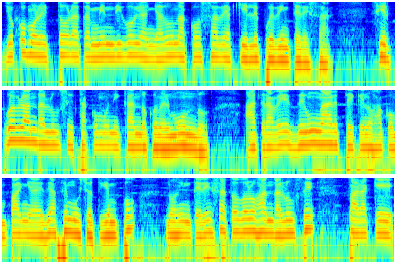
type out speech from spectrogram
Yo como lectora también digo y añado una cosa de a quién le puede interesar. Si el pueblo andaluz está comunicando con el mundo a través de un arte que nos acompaña desde hace mucho tiempo, nos interesa a todos los andaluces para que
